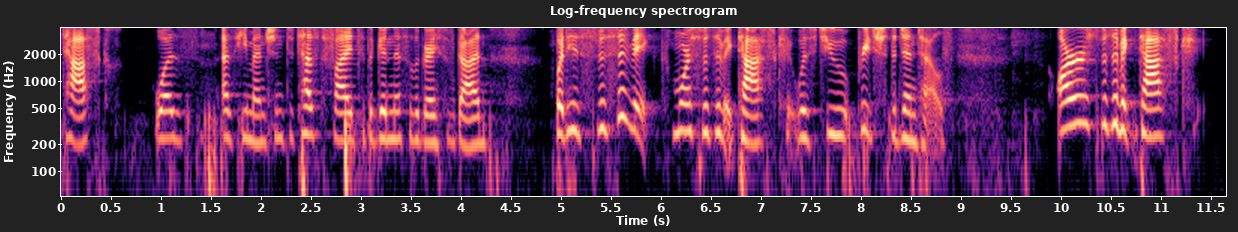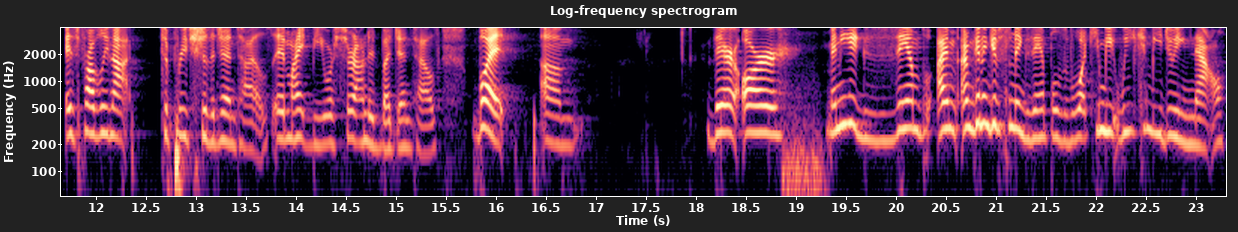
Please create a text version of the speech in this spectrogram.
task was, as he mentioned, to testify to the goodness of the grace of God. But his specific, more specific task was to preach to the Gentiles. Our specific task is probably not to preach to the Gentiles. It might be, we're surrounded by Gentiles. But um, there are many examples. I'm, I'm going to give some examples of what can be, we can be doing now,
